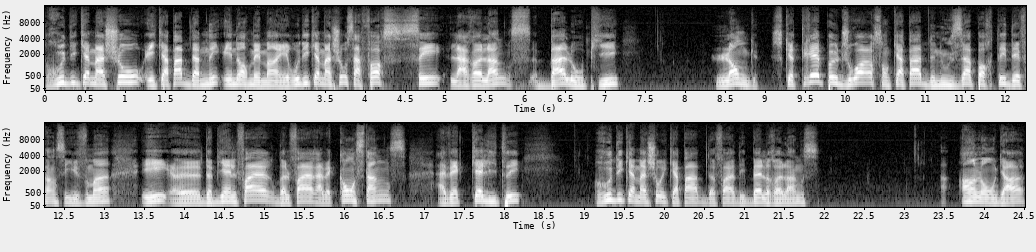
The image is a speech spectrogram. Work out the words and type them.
Rudy Camacho est capable d'amener énormément. Et Rudy Camacho, sa force, c'est la relance balle au pied longue, ce que très peu de joueurs sont capables de nous apporter défensivement et euh, de bien le faire, de le faire avec constance, avec qualité. Rudy Camacho est capable de faire des belles relances en longueur,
